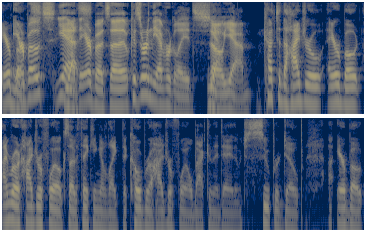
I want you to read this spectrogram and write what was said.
airboats. Airboats? Yeah, Yes. the airboats. Because they're in the Everglades. So, yeah. Cut to the hydro airboat. I wrote hydrofoil because I was thinking of like the Cobra hydrofoil back in the day, which is super dope. Uh, airboat.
